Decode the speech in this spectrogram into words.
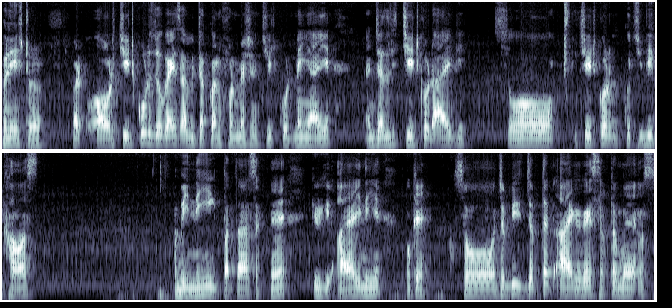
प्ले स्टोर और और चीट कोड जो गैस अभी तक कन्फर्मेशन चीट कोड नहीं आई है। एंड जल्दी चीट कोड आएगी। सो so, चीट कोड कुछ भी खास अभी नहीं बता सकते हैं। क्योंकि आया ही नहीं है। ओके सो so, जब भी जब तक आएगा गए तब तक मैं उस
